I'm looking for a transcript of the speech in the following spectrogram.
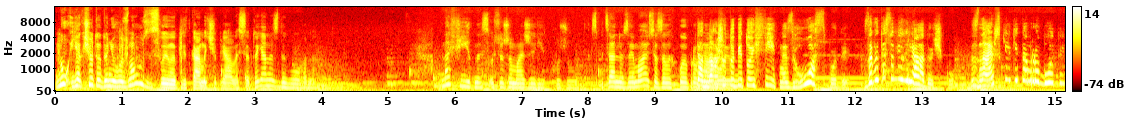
Ну, якщо ти до нього знову зі своїми плітками чіплялася, то я не здивована. На фітнес ось уже майже рік хожу. Спеціально займаюся за легкою Та програмою. нащо тобі той фітнес, господи? Заведи собі грядочку. Знаєш, скільки там роботи?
